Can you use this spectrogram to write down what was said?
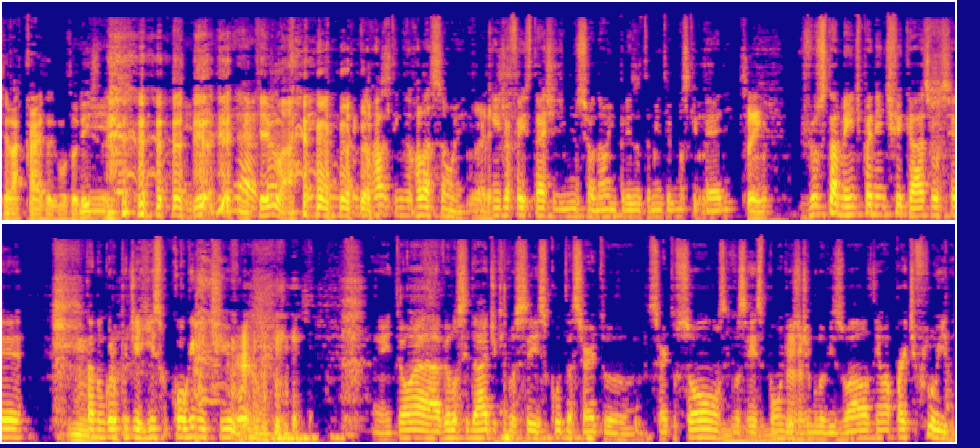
tirar a carta de motorista? Isso. é, Aquele lá. Tem, tem, tem, relação aí. É. Quem já fez teste dimensional em empresa também tem algumas que pedem. Sim. Justamente para identificar se você está hum. num grupo de risco cognitivo ou não. É, então a velocidade que você escuta certo, certos sons, que você responde ao uhum. estímulo visual, tem uma parte fluida.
